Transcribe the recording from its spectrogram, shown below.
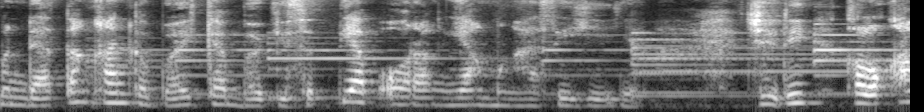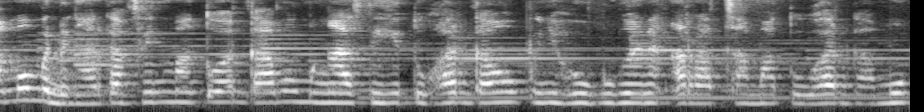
mendatangkan kebaikan bagi setiap orang yang mengasihinya. Jadi, kalau kamu mendengarkan firman Tuhan, kamu mengasihi Tuhan, kamu punya hubungan yang erat sama Tuhan, kamu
